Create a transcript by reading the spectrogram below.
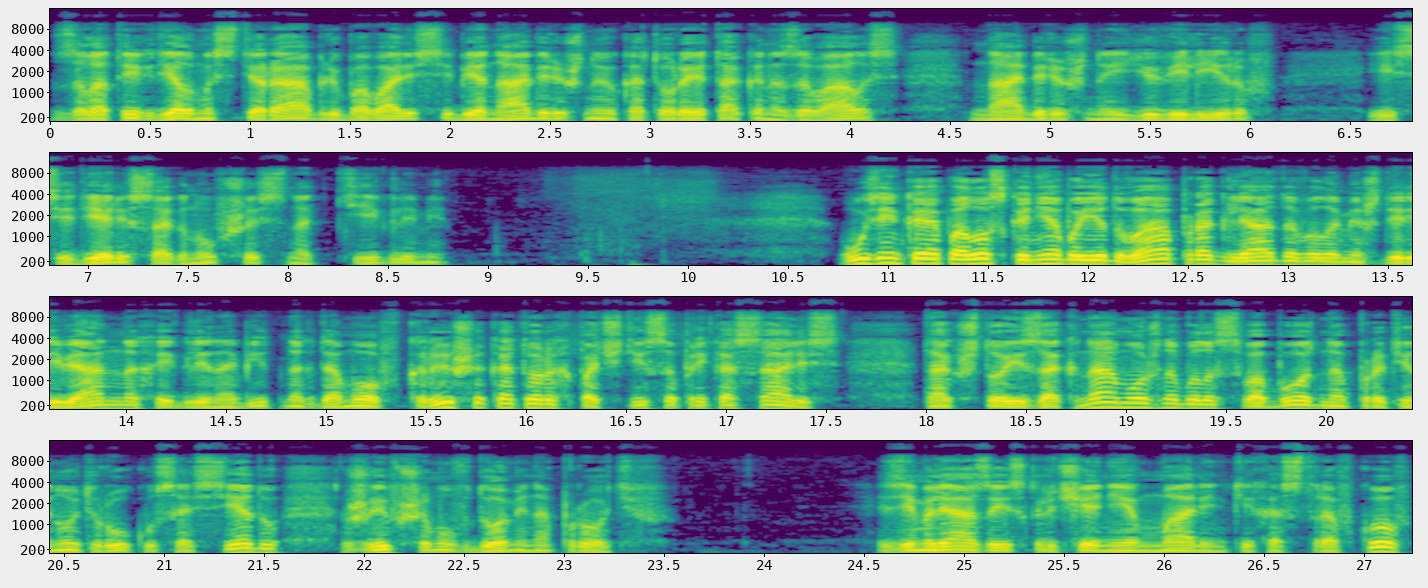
Золотых дел мастера облюбовали себе набережную, которая так и называлась «набережной ювелиров», и сидели, согнувшись над тиглями. Узенькая полоска неба едва проглядывала меж деревянных и глинобитных домов, крыши которых почти соприкасались, так что из окна можно было свободно протянуть руку соседу, жившему в доме напротив. Земля, за исключением маленьких островков,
